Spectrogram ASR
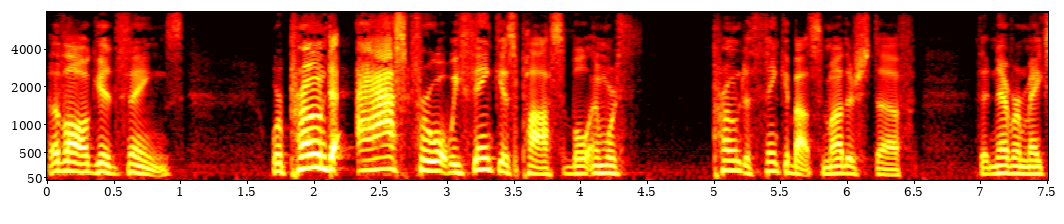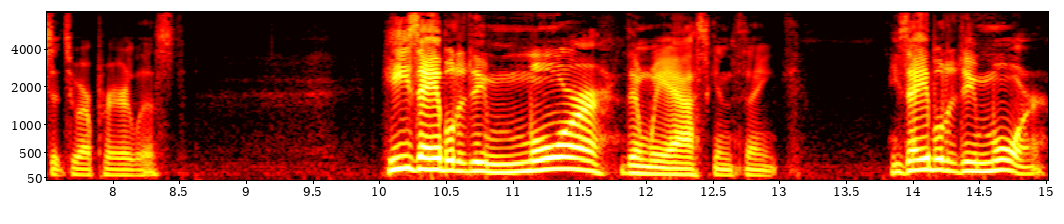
of all good things. We're prone to ask for what we think is possible, and we're th- prone to think about some other stuff that never makes it to our prayer list. He's able to do more than we ask and think. He's able to do more.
